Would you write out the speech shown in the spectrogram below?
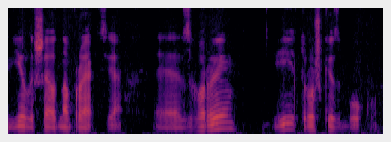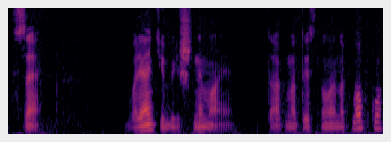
є лише одна проекція згори і трошки збоку. Все. Варіантів більш немає. Так, натиснули на кнопку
